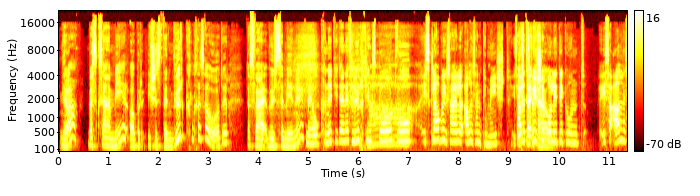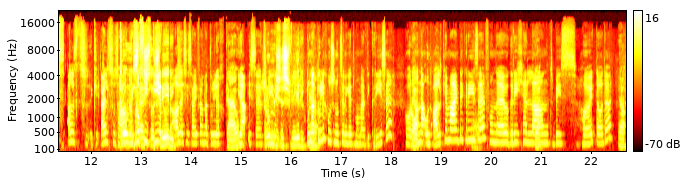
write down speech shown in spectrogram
Ja, was sehen wir, aber ist es denn wirklich so, oder? Das wissen wir nicht. Wir hocken nicht in diesen Flüchtlingsboot, wo... Ich glaube, es ist alle- alles ein gemischt. Es ist alles zwischen. Politik und ist alles, alles, alles zusammen. Darum ist es so schwierig. Und alles ist einfach natürlich Gell? ja, ist sehr Darum schwierig. ist es schwierig. Und ja. natürlich ausnutzen jetzt im Moment die Krise, Corona und allgemein die Krise von äh, Griechenland bis heute, oder? Ja.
